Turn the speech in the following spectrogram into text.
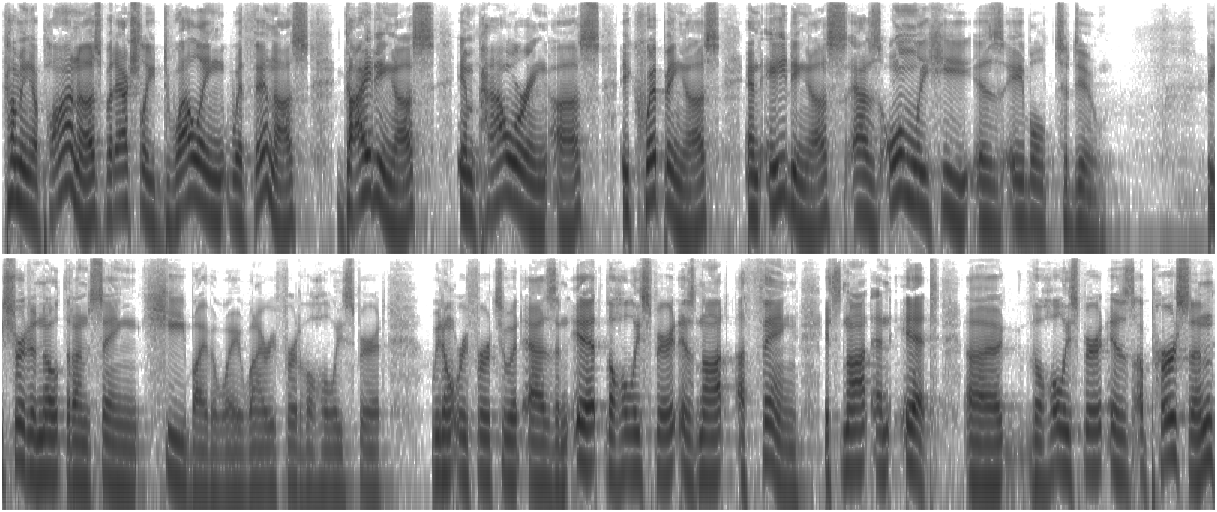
coming upon us, but actually dwelling within us, guiding us, empowering us, equipping us, and aiding us as only He is able to do. Be sure to note that I'm saying He, by the way, when I refer to the Holy Spirit. We don't refer to it as an it. The Holy Spirit is not a thing, it's not an it. Uh, the Holy Spirit is a person.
